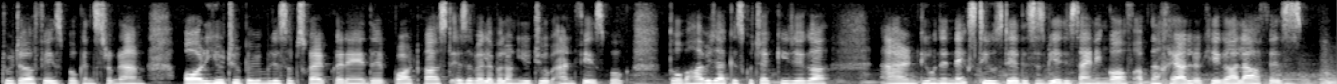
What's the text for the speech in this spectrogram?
Twitter Facebook Instagram اور یوٹیوب پہ بھی مجھے سبسکرائب کریں۔ The podcast is available on YouTube and Facebook تو وہاں بھی جا کے اس کو چیک کیجیے گا۔ And tune next Tuesday this is B H G signing off اپنا خیال رکھیے گا. اللہ حافظ.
